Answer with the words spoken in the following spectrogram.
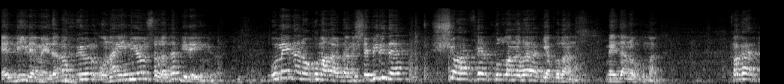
50 ile meydan okuyor, ona iniyor, sonra da 1'e iniyor. Bu meydan okumalardan işte biri de şu harfler kullanılarak yapılan meydan okumadır. Fakat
